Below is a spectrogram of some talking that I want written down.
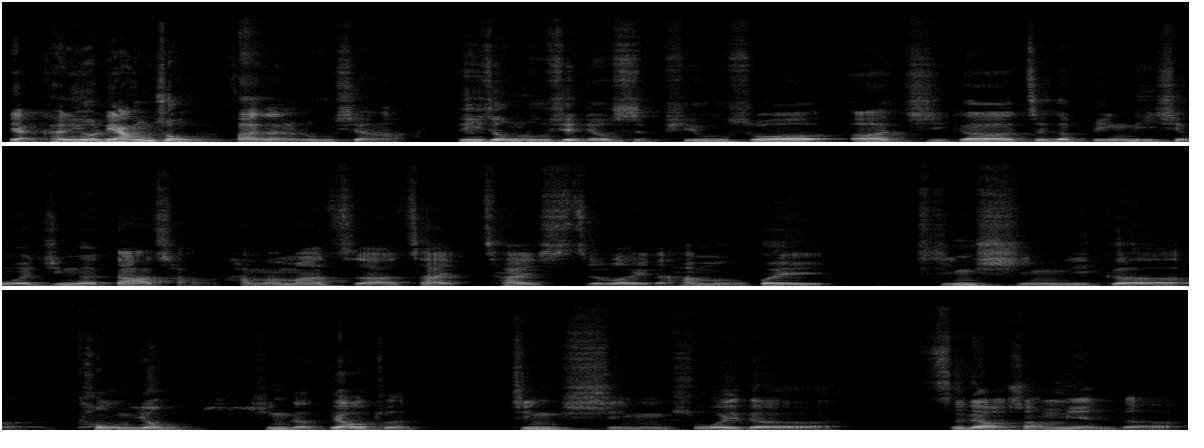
两可能有两种发展的路线了。第一种路线就是，譬如说，呃，几个这个病理显微镜的大厂，哈妈妈子啊、蔡蔡之类的，他们会进行一个通用性的标准，进行所谓的资料上面的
